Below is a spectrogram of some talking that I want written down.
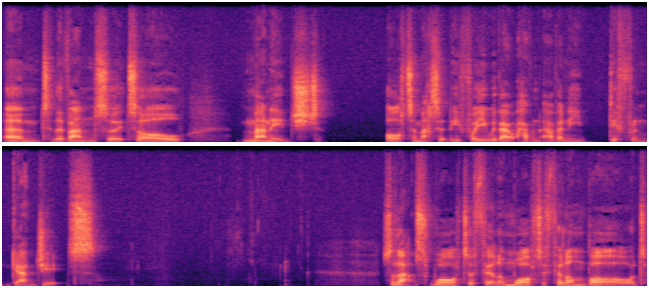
um, to the van so it's all managed automatically for you without having to have any different gadgets. So that's water fill and water fill on board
